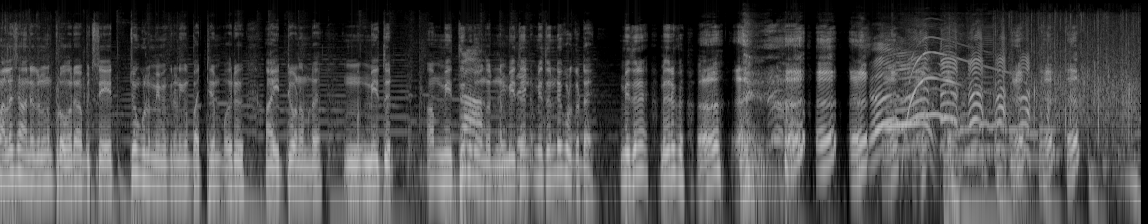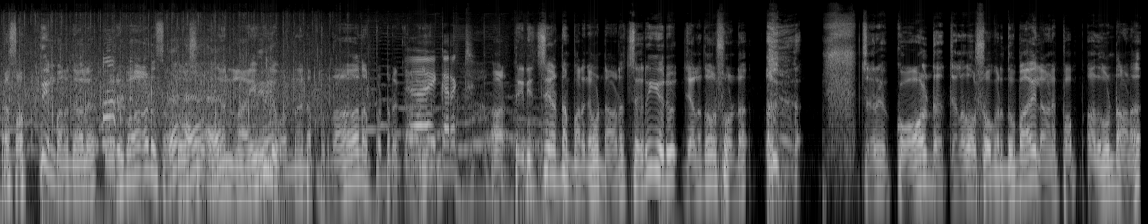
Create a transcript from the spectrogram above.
പല ചാനലുകളിലും പ്രോഗ്രാം വെച്ചിട്ട് ഏറ്റവും കൂടുതൽ മിമിക്രണിക്കാൻ പറ്റിയ ഒരു ഐറ്റമാണ് നമ്മുടെ മിഥുൻ. ആ, മിഥുൻ തോന്നിട്ടുണ്ട്. മിഥുൻ മിഥുന്റെ കൊടുക്കട്ടെ മിഥുന് മിഥുന സത്യം പറഞ്ഞാൽ ഒരുപാട് സന്തോഷം. ഞാൻ ലൈവിൽ വന്നതിന്റെ പ്രധാനപ്പെട്ട ഒരു കാര്യം തിരിച്ചേട്ടൻ പറഞ്ഞുകൊണ്ടാണ് ചെറിയൊരു ജലദോഷമുണ്ട്. ചെറിയ കോൾഡ് ജലദോഷം ദുബായിലാണ് ഇപ്പം. അതുകൊണ്ടാണ്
